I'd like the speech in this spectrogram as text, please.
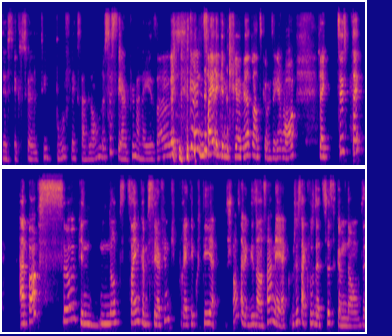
de sexualité de bouffe avec sa blonde. Ça, c'est un peu malaisant. C'est comme une scène avec une crevette, en tout cas, vous irez voir. Fait tu sais, peut-être, à part ça, puis une, autre petite scène, comme c'est un film qui pourrait être écouté, je pense, avec des enfants, mais juste à cause de ça, c'est comme non, tu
